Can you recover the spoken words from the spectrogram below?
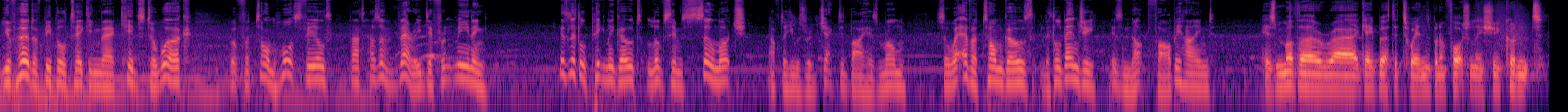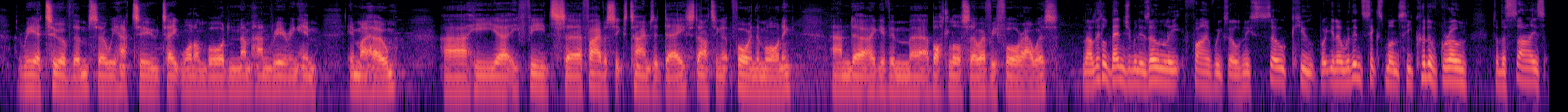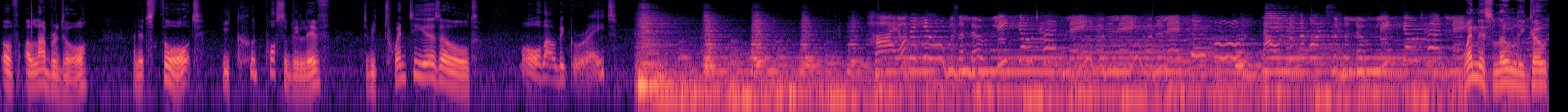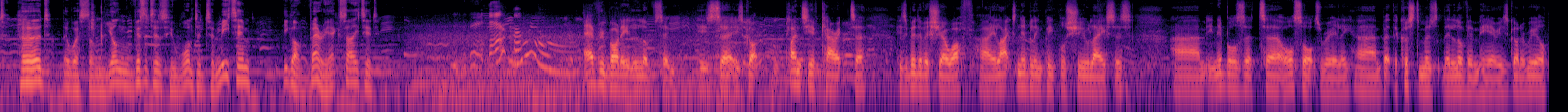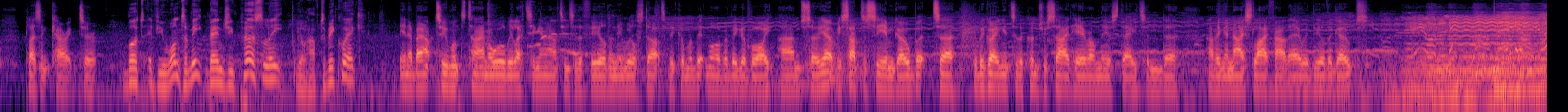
You've heard of people taking their kids to work, but for Tom Horsfield, that has a very different meaning. His little pygmy goat loves him so much after he was rejected by his mum, so wherever Tom goes, little Benji is not far behind. His mother uh, gave birth to twins, but unfortunately she couldn't rear two of them, so we had to take one on board, and I'm hand rearing him in my home. Uh, he, uh, he feeds uh, five or six times a day, starting at four in the morning, and uh, I give him uh, a bottle or so every four hours. Now, little Benjamin is only five weeks old and he's so cute, but you know, within six months he could have grown to the size of a Labrador, and it's thought he could possibly live to be 20 years old. Oh, that would be great. High on a hill was a lonely goat herd, lay, lay, lay, When this lonely goat heard there were some young visitors who wanted to meet him, he got very excited. Everybody loves him. He's, uh, he's got plenty of character. He's a bit of a show off. Uh, he likes nibbling people's shoelaces. Um, he nibbles at uh, all sorts really, um, but the customers, they love him here. He's got a real pleasant character. But if you want to meet Benji personally, you'll have to be quick. In about two months' time, I will be letting him out into the field and he will start to become a bit more of a bigger boy. Um, so, yeah, it'll be sad to see him go, but uh, he'll be going into the countryside here on the estate and uh, having a nice life out there with the other goats. Lay,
